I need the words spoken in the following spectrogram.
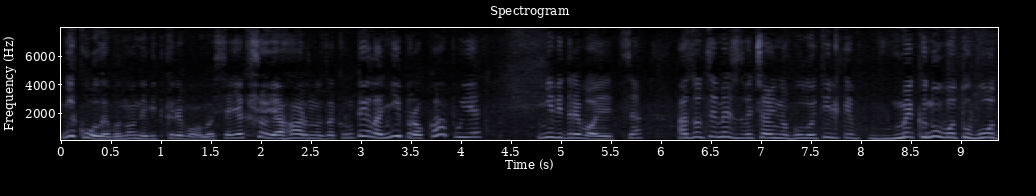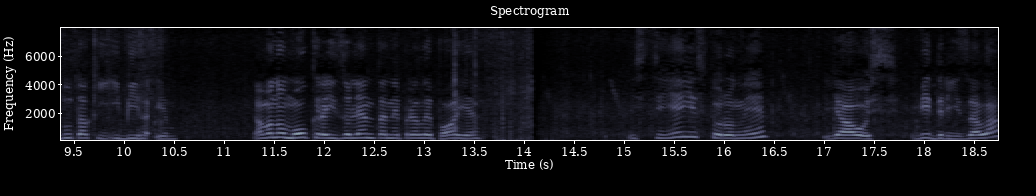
ніколи воно не відкривалося. Якщо я гарно закрутила, ні прокапує, ні відривається. А з оцими ж, звичайно, було тільки вмикнув оту воду, так і, бігаємо. А воно мокре, ізолента не прилипає. І з цієї сторони я ось відрізала,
